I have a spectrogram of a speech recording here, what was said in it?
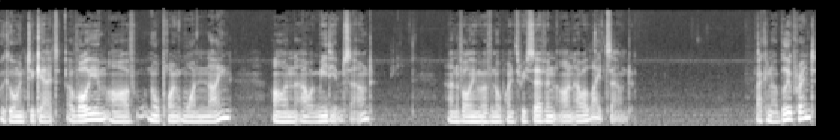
we're going to get a volume of 0.19 on our medium sound and a volume of 0.37 on our light sound. Back in our blueprint,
